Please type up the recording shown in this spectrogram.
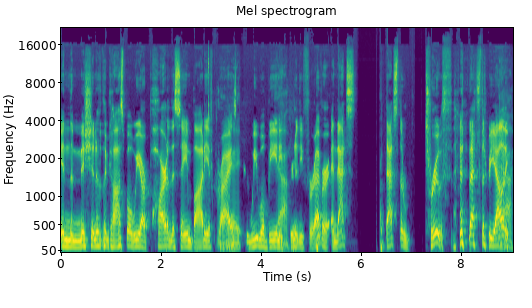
in the mission of the gospel we are part of the same body of christ Right. we will be in Yeah. eternity forever and that's that's the truth that's the reality Yeah,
